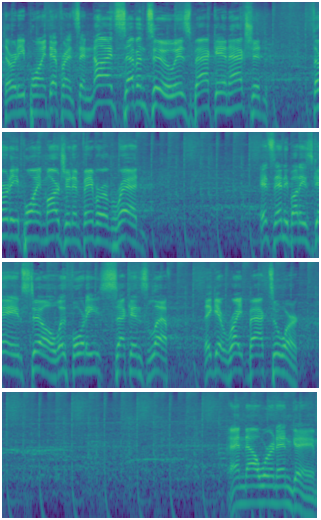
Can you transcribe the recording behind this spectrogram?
30 point difference, and 972 is back in action. 30 point margin in favor of red. It's anybody's game still with 40 seconds left. They get right back to work. And now we're in endgame.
